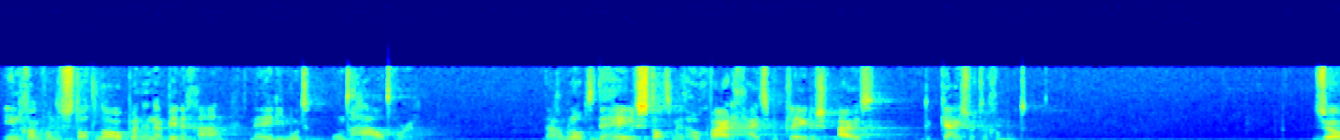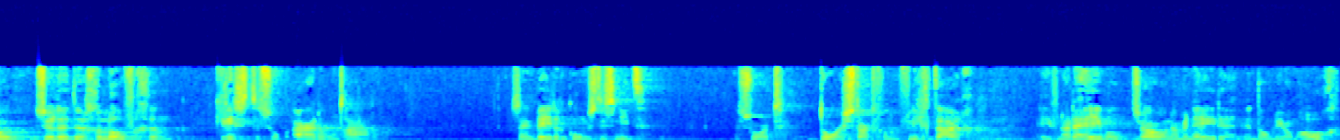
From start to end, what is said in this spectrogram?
ingang van de stad lopen en naar binnen gaan. Nee, die moet onthaald worden. Daarom loopt de hele stad met hoogwaardigheidsbekleders uit de keizer tegemoet. Zo zullen de gelovigen Christus op aarde onthalen. Zijn wederkomst is niet een soort doorstart van een vliegtuig. Even naar de hemel, zo naar beneden en dan weer omhoog.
